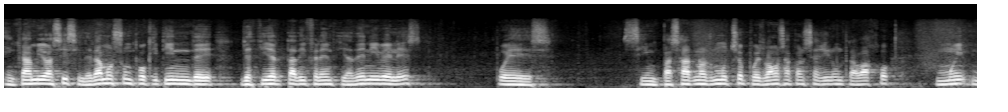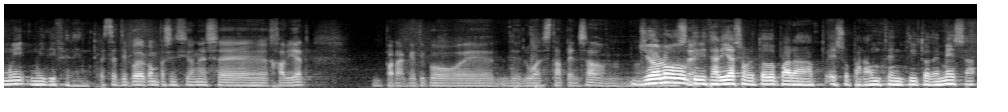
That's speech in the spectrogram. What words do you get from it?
en cambio así, si le damos un poquitín de, de cierta diferencia de niveles, pues sin pasarnos mucho, pues vamos a conseguir un trabajo muy, muy, muy diferente. Este tipo de composiciones, eh, Javier, ¿Para qué tipo de, lugar está pensado? Yo lo utilizaría sobre todo para eso, para un centrito de mesa.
